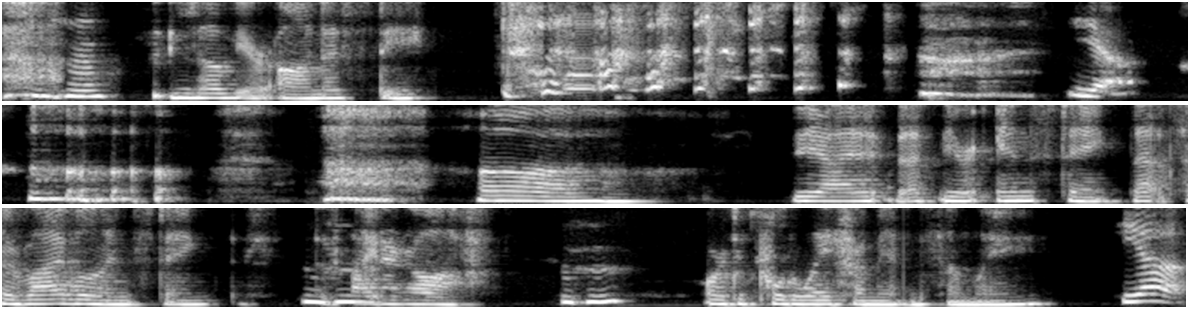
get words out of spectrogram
mm-hmm. I love your honesty. yeah. oh. Yeah, that your instinct, that survival instinct mm-hmm. to fight it off mm-hmm. or to pull away from it in some way. Yeah,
